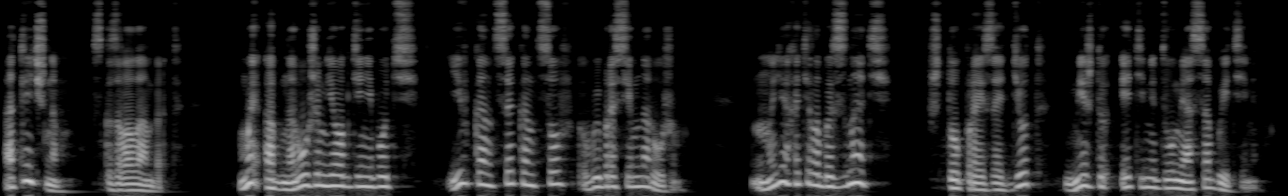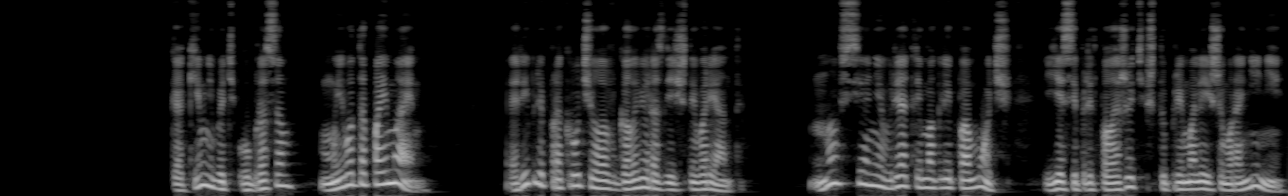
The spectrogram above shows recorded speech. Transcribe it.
«Отлично», — сказала Ламберт. «Мы обнаружим его где-нибудь и в конце концов выбросим наружу. Но я хотела бы знать, что произойдет между этими двумя событиями. Каким-нибудь образом мы его допоймаем. Рипли прокручивала в голове различные варианты. Но все они вряд ли могли помочь, если предположить, что при малейшем ранении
